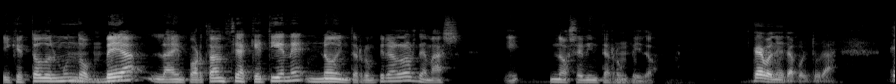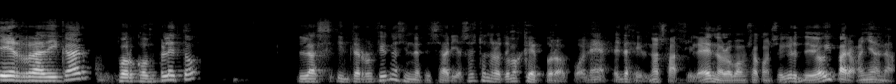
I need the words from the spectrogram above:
Y que todo el mundo vea la importancia que tiene no interrumpir a los demás y no ser interrumpido. Qué bonita cultura. Erradicar por completo las interrupciones innecesarias. Esto no lo tenemos que proponer. Es decir, no es fácil, ¿eh? No lo vamos a conseguir de hoy para mañana,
